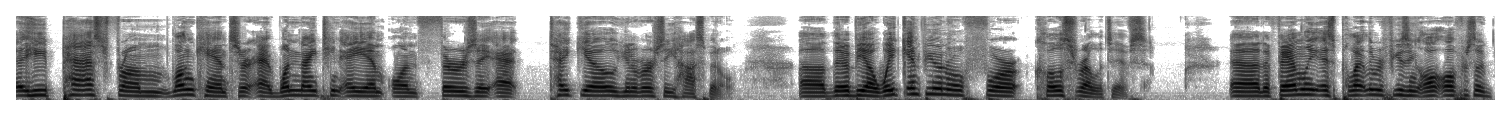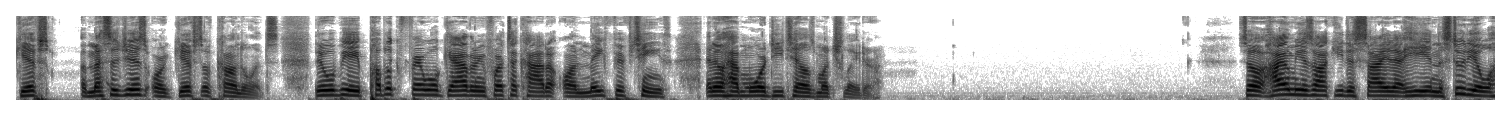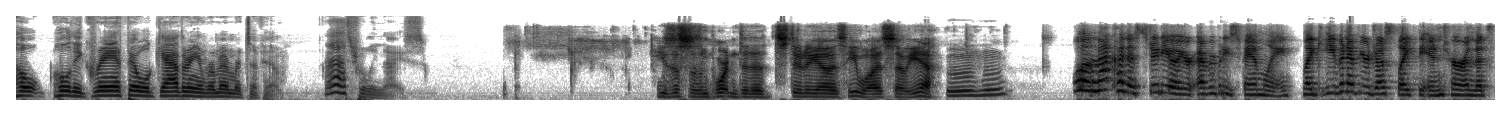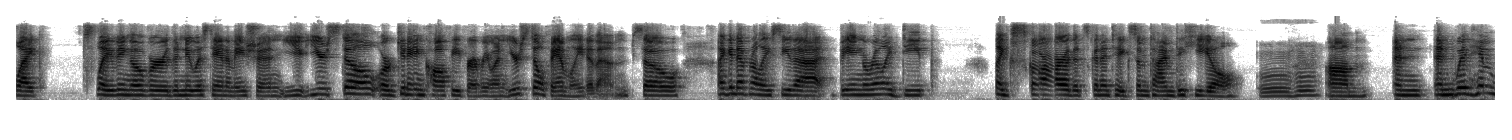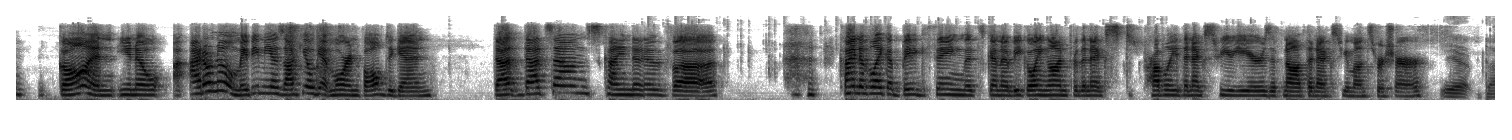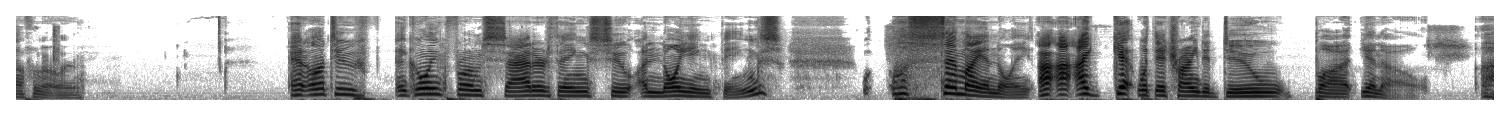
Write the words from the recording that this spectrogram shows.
Uh, he passed from lung cancer at 1:19 a.m. on Thursday at Tokyo University Hospital. Uh, there'll be a wake and funeral for close relatives. Uh, the family is politely refusing all offers of gifts of messages or gifts of condolence. There will be a public farewell gathering for Takada on May 15th, and they'll have more details much later. So Hayao Miyazaki decided that he in the studio will hold, hold a grand farewell gathering in remembrance of him. That's really nice. He's just as important to the studio as he was, so yeah. Mm-hmm. Well, in that kind of studio, you're everybody's family. Like even if you're just like the intern that's like slaving over the newest animation, you you're still or getting coffee for everyone. You're still family to them. So I can definitely see that being a really deep like scar that's going to take some time to heal. Mm-hmm. Um and and with him gone, you know, I, I don't know, maybe Miyazaki will get more involved again. That that sounds kind of uh kind of like a big thing that's going to be going on for the next probably the next few years if not the next few months for sure Yeah, definitely. And on to and going from sadder things to annoying things. Well, semi annoying. I, I I get what they're trying to do, but you know.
